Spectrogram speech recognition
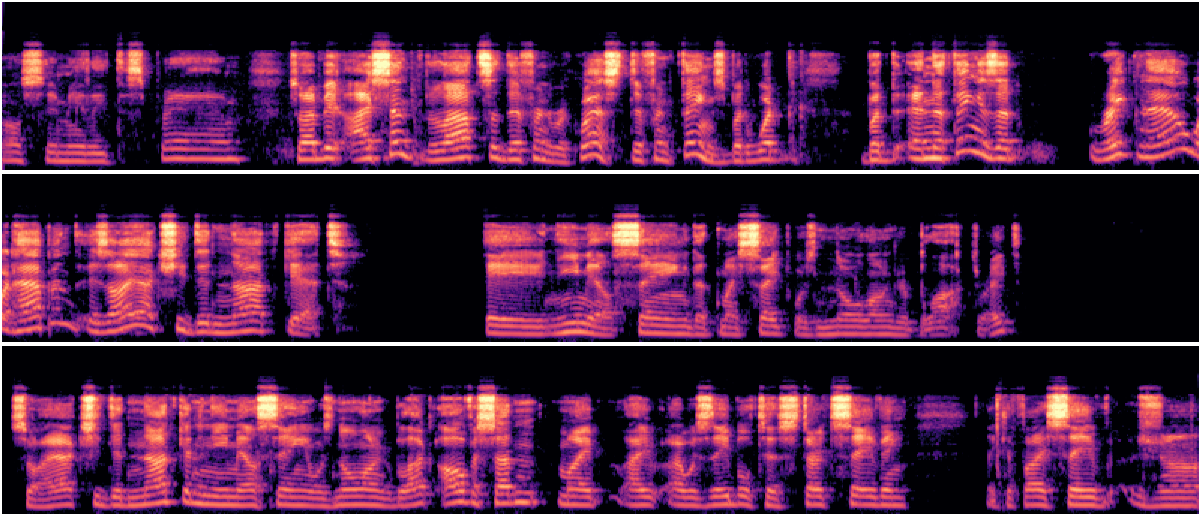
also may lead to spam. So I be, I sent lots of different requests different things but what but and the thing is that right now what happened is I actually did not get a, an email saying that my site was no longer blocked right so I actually did not get an email saying it was no longer blocked. All of a sudden my I, I was able to start saving like if I save Jean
